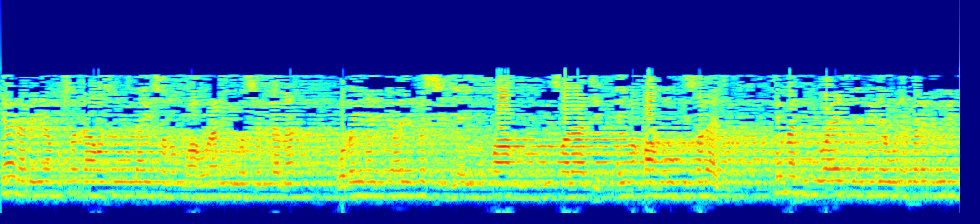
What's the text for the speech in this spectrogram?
كان بين مصلى رسول الله صلى الله عليه وسلم وبين رجال المسجد أي مقامه في صلاته أي مقامه في صلاته. كما في رواية أبي داود فلم يرد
